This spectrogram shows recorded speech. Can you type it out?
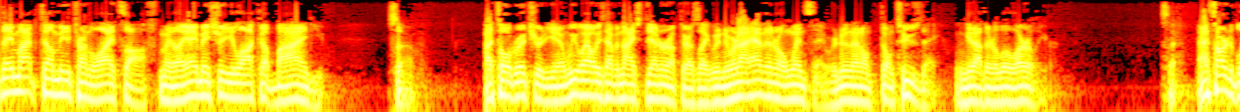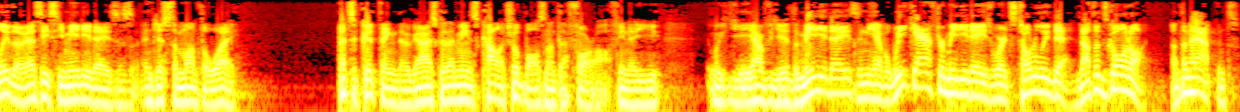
they might tell me to turn the lights off. I mean, like, hey, make sure you lock up behind you. So I told Richard, you know, we always have a nice dinner up there. I was like, we're not having it on Wednesday. We're doing that on, on Tuesday. We can get out there a little earlier. So that's hard to believe, though. SEC Media Days is in just a month away. That's a good thing, though, guys, because that means college football is not that far off. You know, you you have, you have the media days, and you have a week after media days where it's totally dead. Nothing's going on. Nothing happens.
